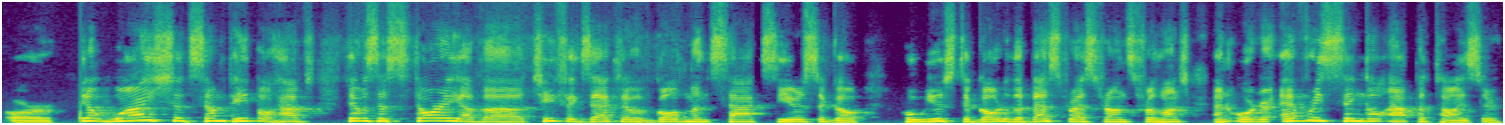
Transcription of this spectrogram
or you know why should some people have? There was a story of a chief executive of Goldman Sachs years ago who used to go to the best restaurants for lunch and order every single appetizer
